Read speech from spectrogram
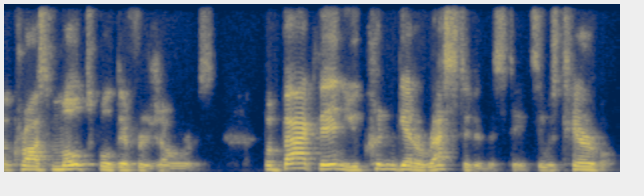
across multiple different genres. But back then, you couldn't get arrested in the states. It was terrible.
